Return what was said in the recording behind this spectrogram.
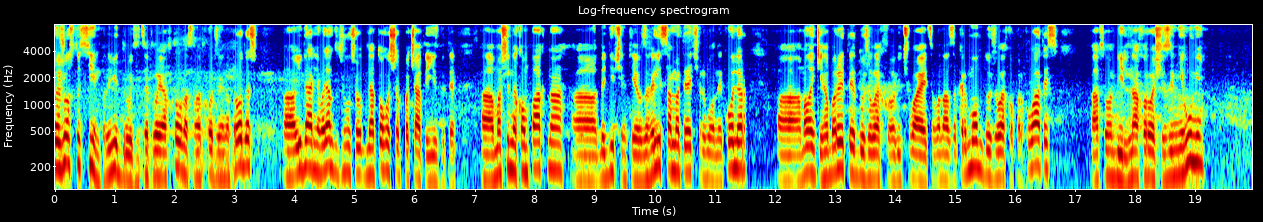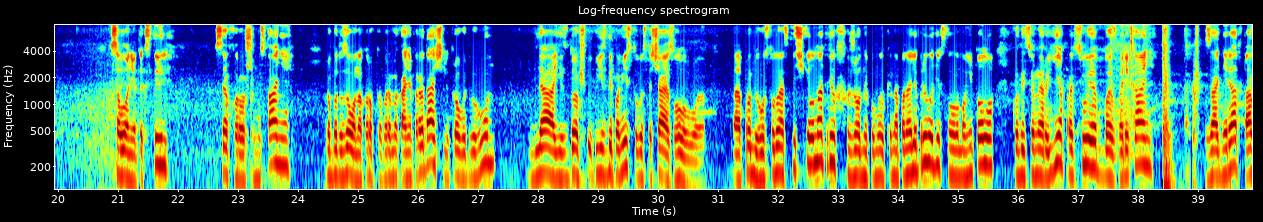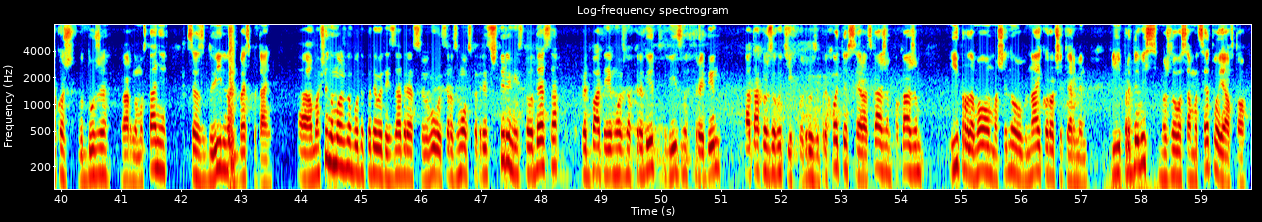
Peugeot 107, привіт, друзі! Це твоє авто. У нас на надходження на продаж. Ідеальний варіант для того, щоб, почати їздити. Машина компактна, для дівчинки взагалі саме те, червоний колір, маленькі габарити, дуже легко відчувається вона за кермом, дуже легко паркуватись. Автомобіль на хорошій зимній гумі. В салоні текстиль, все в хорошому стані. Роботизована коробка перемикання передач, літровий двигун. Для їзди, по місту вистачає з головою. Е, Пробігу 111 тисяч кілометрів, жодної помилки на панелі приладів, встановлено магнітолу, кондиціонер є, працює без нарікань. Задній ряд також в дуже гарному стані. Все задовільно, без питань. Е, Машину можна буде подивитись за адресою вулиця Розумовська, 34, місто Одеса. Придбати її можна в кредит, лізинг, трейдин, а також за готівку. Друзі, приходьте, все розкажемо, покажемо і продамо вам машину в найкоротший термін. І придивись, можливо, саме це твоє авто.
